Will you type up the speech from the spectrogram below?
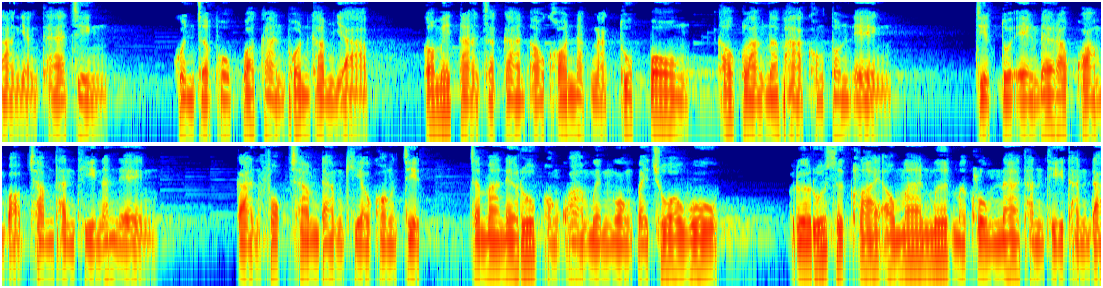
ต่างอย่างแท้จริง คุณจะพบว่าการพ่นคำหยาบ ก็ไม่ต่างจากการเอาค้อนหนักๆทุบโป้ง เข้ากลางหน้าผากของตนเอง จิตตัวเองได้รับความบอบช้ำทันทีนั่นเอง การฟกช้ำดำเขียวของจิต จะมาในรูปของความมึนงงไปชั่ววูบ หรือรู้สึกคล้ายเอาม่านมืดมาคลุมหน้าทันทีทันใด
